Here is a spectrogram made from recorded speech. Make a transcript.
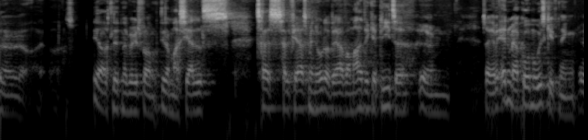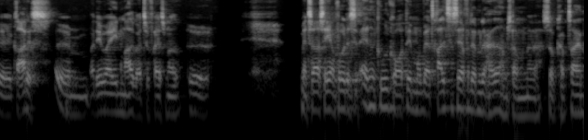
Øh, jeg er også lidt nervøs for de der Martials 60-70 minutter der, hvor meget det kan blive til. Øhm, så jeg endte med at gå med udskiftningen øh, gratis, øhm, og det var jeg egentlig meget godt tilfreds med. Øh, men så at se ham få det andet gule kort, det må være træls især for dem, der havde ham som, øh, som kaptajn.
